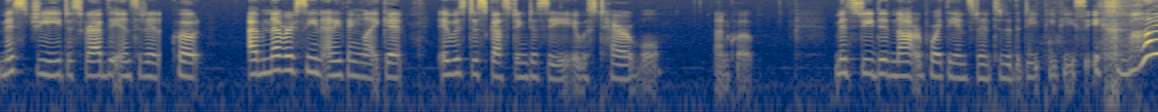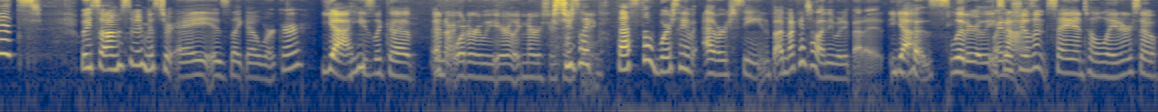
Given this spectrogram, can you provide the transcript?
Miss G described the incident, quote, I've never seen anything like it. It was disgusting to see. It was terrible, unquote. Miss G did not report the incident to the DPPC. What? Wait, so I'm assuming Mr. A is like a worker? yeah, he's like a an Okay. orderly or like nurse or something. She's something. like, that's the worst thing I've ever seen, but I'm not gonna tell anybody about it. Yeah, literally. So not? she doesn't say until later. So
